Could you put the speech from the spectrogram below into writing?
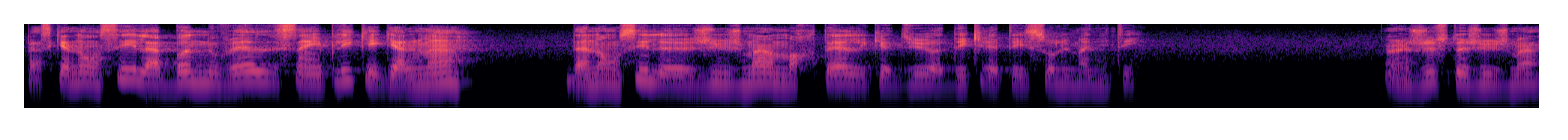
Parce qu'annoncer la bonne nouvelle, ça implique également d'annoncer le jugement mortel que Dieu a décrété sur l'humanité. Un juste jugement,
